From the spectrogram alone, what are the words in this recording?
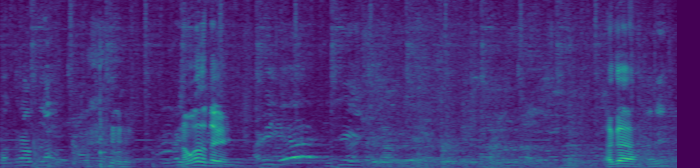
बकरा आपला नवत होतं काय? अगं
